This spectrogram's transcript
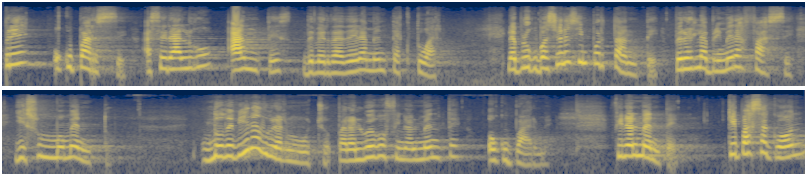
preocuparse, hacer algo antes de verdaderamente actuar. La preocupación es importante, pero es la primera fase y es un momento. No debiera durar mucho para luego finalmente ocuparme. Finalmente, ¿qué pasa con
